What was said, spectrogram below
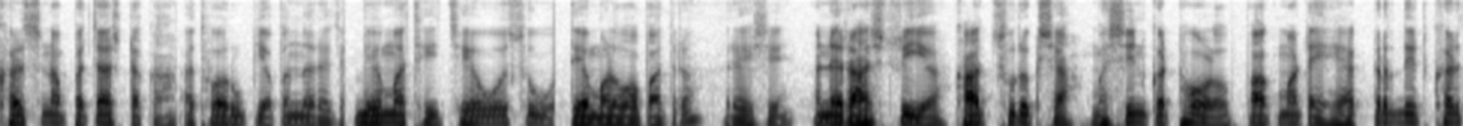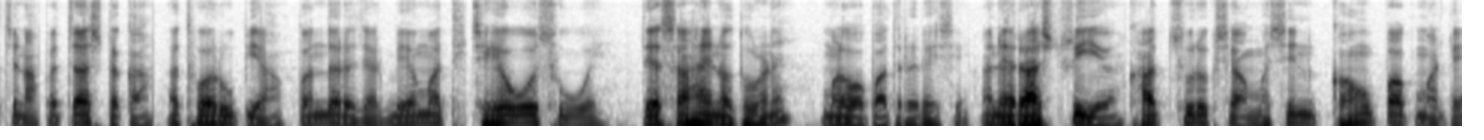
ખર્ચના પચાસ ટકા અથવા રૂપિયા પંદર હજાર. બેમાંથી જે ઓછું તે મળવાપાત્ર રહેશે. અને રાષ્ટ્રીય ખાદ્ય સુરક્ષા મશીન કઠોળ પાક માટે હેક્ટર દીઠ ખર્ચના પચાસ ટકા અથવા રૂપિયા પંદર હજાર બેમાંથી જે ઓછું હોય તે સહાયના ધોરણે મળવાપાત્ર રહેશે. અને રાષ્ટ્રીય ખાદ્ય સુરક્ષા મશીન ઘઉં પાક માટે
